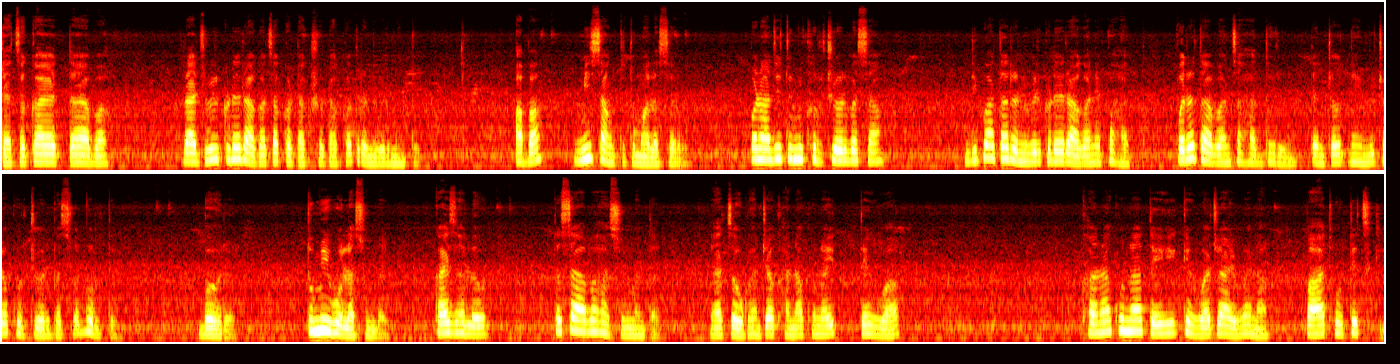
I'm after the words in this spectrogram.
त्याचं काय ऐकताय आबा? राजवीरकडे रागाचा कटाक्ष टाकत रणवीर म्हणतो. आबा मी सांगतो तुम्हाला सर्व. पण आधी तुम्ही खुर्चीवर बसा. दीपा आता रणवीरकडे रागाने पाहत परत आबांचा हात धरून त्यांच्या नेहमीच्या खुर्चीवर बसवत बोलते. बरं तुम्ही बोला सुनबाई. काय झालं? तसं आबा हसून म्हणतात. या चौघांच्या खानाखुनाईत तेव्हा खानाखुना तेही केव्हाच्या आईवाना पाहत होतेच की.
